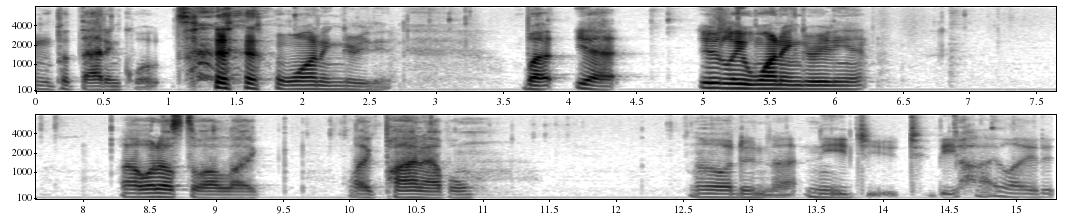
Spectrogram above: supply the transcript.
and put that in quotes one ingredient but yeah usually one ingredient Uh, what else do I like? Like pineapple. No, I do not need you to be highlighted.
